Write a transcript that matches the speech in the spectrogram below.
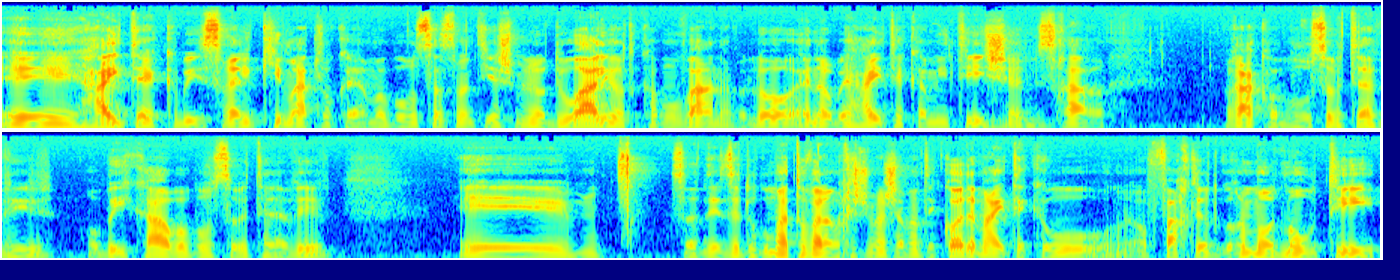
אה, הייטק בישראל כמעט לא קיים בבורסה, זאת אומרת, יש מניות דואליות כמובן, אבל לא, אין הרבה הייטק אמיתי שנסחר רק בבורסה בתל אביב, או בעיקר בבורסה בתל אביב. אה, זאת אומרת, זו דוגמה טובה למחישוב שאמרתי קודם, הייטק הוא הפך להיות גורם מאוד מהותי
